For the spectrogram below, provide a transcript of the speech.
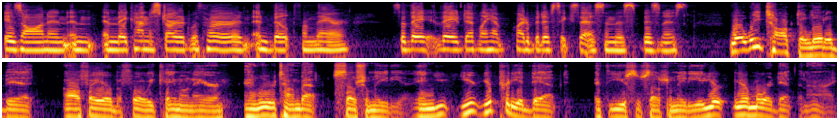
is on, and, and, and they kind of started with her and, and built from there. So they, they definitely have quite a bit of success in this business. Well, we talked a little bit off air before we came on air, and we were talking about social media. And you, you're, you're pretty adept at the use of social media. You're, you're more adept than I.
